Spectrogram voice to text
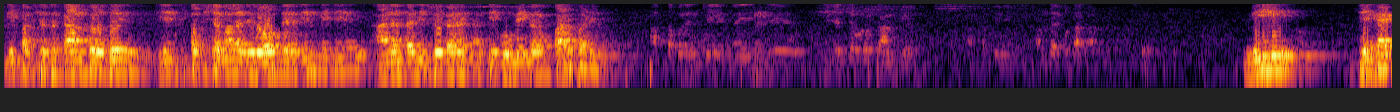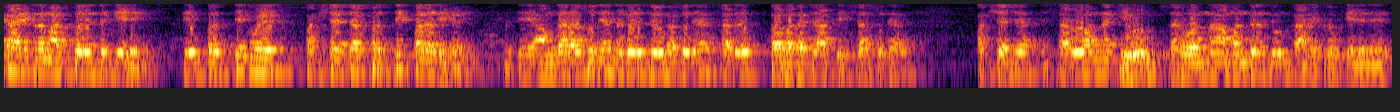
मी पक्षाचं काम करतोय जे पक्ष मला जबाबदारी देईल मी ते आनंदाने स्वीकारेन आणि ती भूमिका पार पाडेन. आतापर्यंतचे जे ज्यांच्याबरोबर काम केलं मी जे काय कार्यक्रम आजपर्यंत केले ते प्रत्येक वेळेस पक्षाच्या प्रत्येक पदाधिकारी ते आमदार असू द्या नगरसेवक असू द्या साधारण प्रभागाचे अध्यक्ष असू द्या पक्षाच्या सर्वांना घेऊन सर्वांना आमंत्रण देऊन कार्यक्रम केलेले आहेत.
